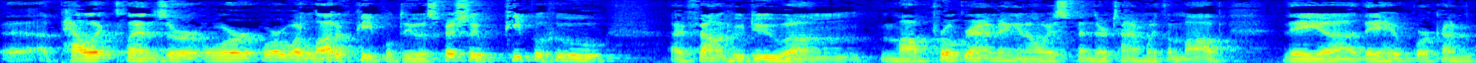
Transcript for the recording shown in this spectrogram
a palate cleanser or, or what a lot of people do, especially people who I found who do um, mob programming and always spend their time with a mob. They uh, they work on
